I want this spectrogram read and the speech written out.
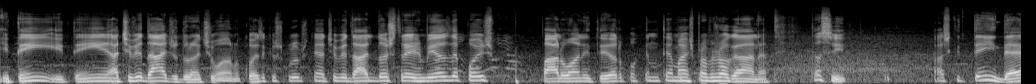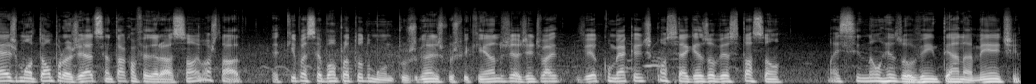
e, e, tem, e tem atividade durante o ano, coisa que os clubes têm atividade dois, três meses, depois para o ano inteiro porque não tem mais para jogar, né? Então, assim, acho que tem ideias, montar um projeto, sentar com a federação e mostrar. Aqui vai ser bom para todo mundo, para os grandes, para os pequenos, e a gente vai ver como é que a gente consegue resolver a situação. Mas se não resolver internamente,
